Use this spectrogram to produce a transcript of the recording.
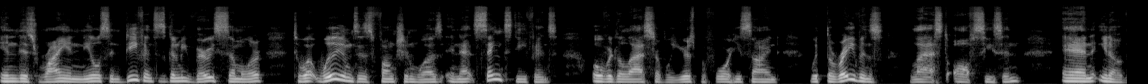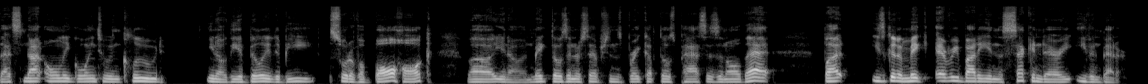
in this Ryan Nielsen defense is going to be very similar to what Williams's function was in that Saints defense over the last several years before he signed with the Ravens last offseason. And, you know, that's not only going to include you know the ability to be sort of a ball hawk, uh, you know, and make those interceptions, break up those passes, and all that. But he's going to make everybody in the secondary even better.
